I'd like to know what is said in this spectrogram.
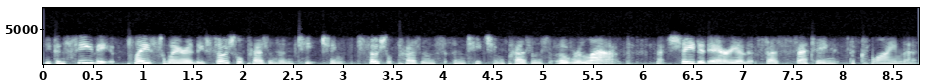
you can see the place where the social presence and teaching social presence and teaching presence overlap, that shaded area that says setting the climate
